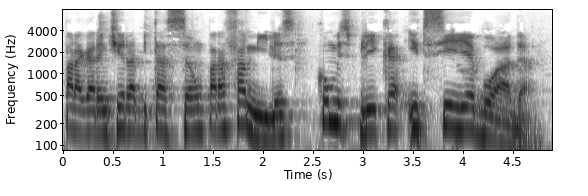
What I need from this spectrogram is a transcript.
para garantir habitação para famílias, como explica Itzilia Boada.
